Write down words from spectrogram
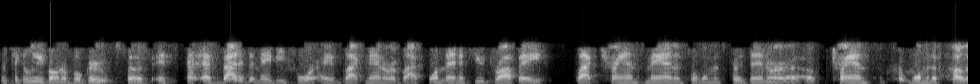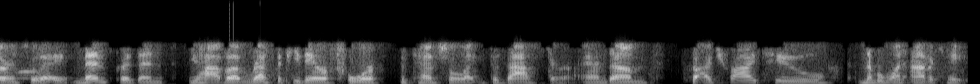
particularly vulnerable groups. So if it's as bad as it may be for a black man or a black woman, if you drop a black trans man into a woman's prison or a, a trans woman of color into a men's prison, you have a recipe there for potential like disaster. And um, so I try to number one advocate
